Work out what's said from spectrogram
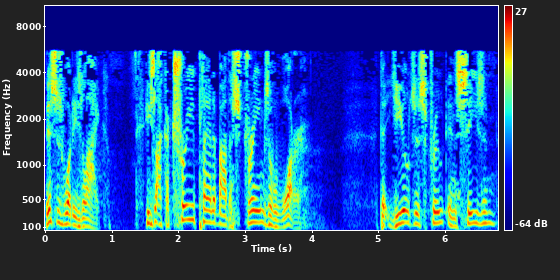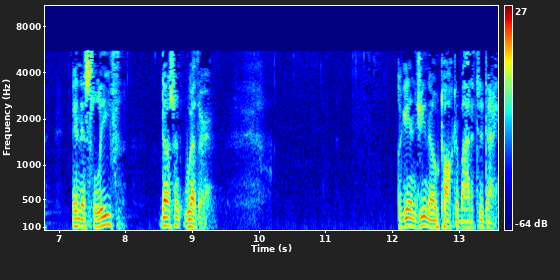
This is what he's like. He's like a tree planted by the streams of water that yields its fruit in season and its leaf doesn't wither. Again, Gino talked about it today,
